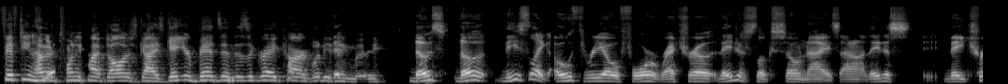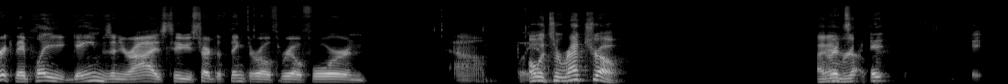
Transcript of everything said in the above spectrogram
Fifteen hundred twenty-five dollars, guys. Get your bids in. This is a great card. What do you the, think, Moody? Those those these like 0304 retro, they just look so nice. I don't know. They just they trick, they play games in your eyes too. You start to think they're 0304 and um but, oh, it's a retro. I didn't re- it, it,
